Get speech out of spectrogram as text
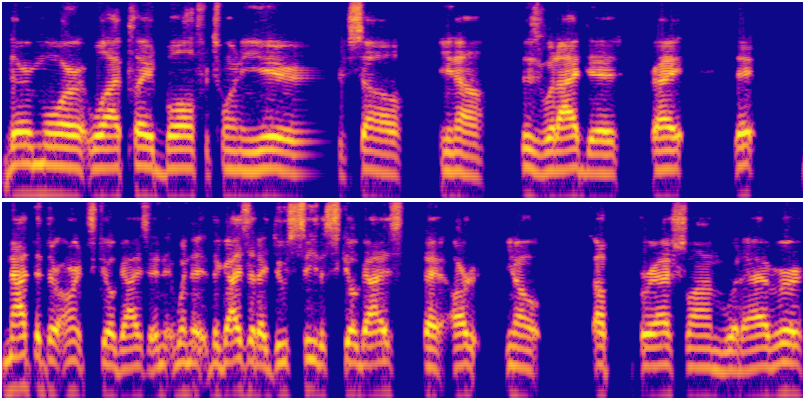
they're more, well, I played ball for 20 years. So, you know, this is what I did, right? They're, not that there aren't skill guys. And when the, the guys that I do see, the skill guys that are, you know, upper echelon, whatever,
